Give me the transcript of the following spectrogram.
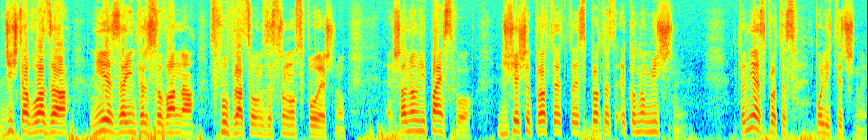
Dziś ta władza nie jest zainteresowana współpracą ze stroną społeczną. Szanowni Państwo, dzisiejszy protest to jest protest ekonomiczny. To nie jest protest polityczny.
